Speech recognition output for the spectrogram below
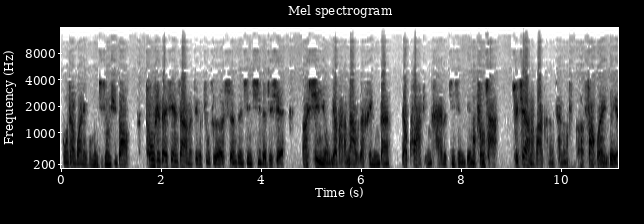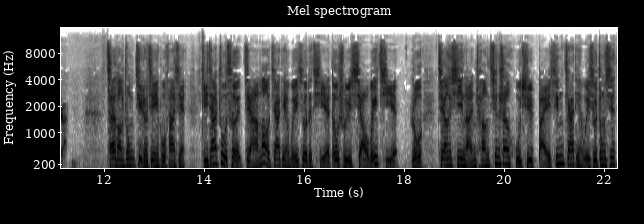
工商管理部门进行举报，同时在线上的这个注册身份信息的这些啊信用要把它纳入到黑名单，要跨平台的进行一定的封杀，所以这样的话可能才能呃发挥未然。采访中，记者进一步发现，几家注册假冒家电维修的企业都属于小微企业，如江西南昌青山湖区百兴家电维修中心，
